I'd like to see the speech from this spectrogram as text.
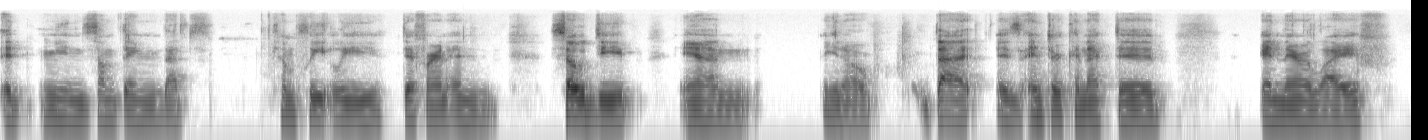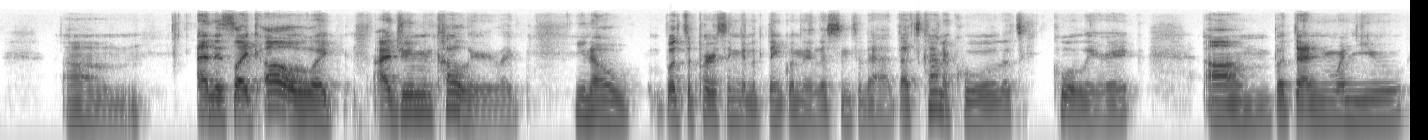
it means something that's completely different and so deep and you know that is interconnected in their life um, and it's like, oh, like I dream in color. Like, you know, what's a person gonna think when they listen to that? That's kind of cool. That's a cool lyric. Um, but then when you,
